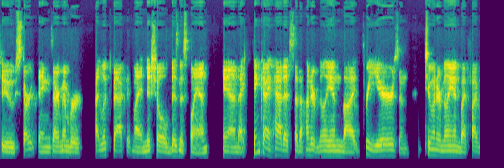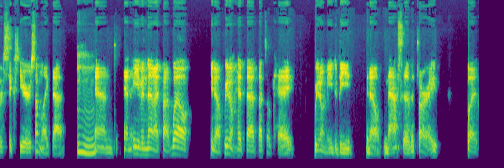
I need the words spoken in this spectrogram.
to start things, I remember I looked back at my initial business plan and I think I had us at 100 million by three years and 200 million by five or six years, something like that. Mm-hmm. And and even then, I thought, well, you know, if we don't hit that, that's okay. We don't need to be, you know, massive. It's all right. But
